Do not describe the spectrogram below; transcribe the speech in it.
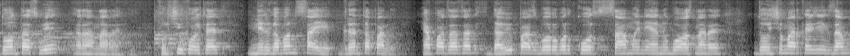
दोन तास वेळ राहणार आहे. पुढची पोस्ट आहेत निर्गमन सहाय्यक ग्रंथपाल. ह्या पदाचा दहावी पास बरोबर कोर्स सहा महिने अनुभव असणार आहे. दोनशे मार्काची एक्झाम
